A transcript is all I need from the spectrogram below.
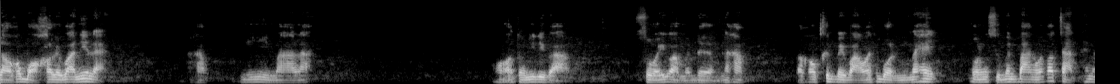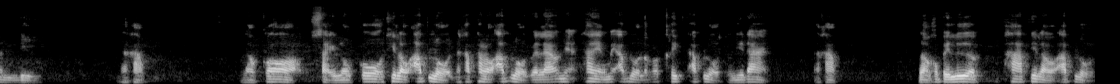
เราก็บอกเขาเลยว่านี่แหละนะครับ นี่มาละอ๋อตรงนี้ดีกว่า สวยกว่าเหมือนเดิมนะครับเราก็ขึ้นไปวางไว้ข้างบนไม่ให้ตัวหนังสือมันบังแล้วก็จัดให้มันดีนะครับ แล้วก็ใส่โลโก้ที่เราอัปโหลดนะครับ ถ้าเราอัปโหลดไปแล้วเนี่ย ถ้ายังไม่อัปโหลดเราก็คลิกอัปโหลดตรงนี้ได้นะครับ เราก็ไปเลือกภาพที่เราอัปโหลด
